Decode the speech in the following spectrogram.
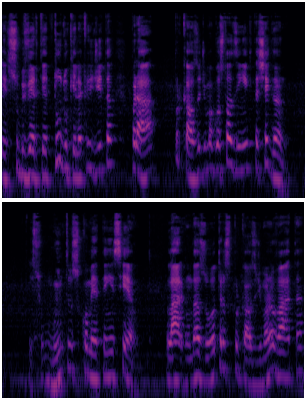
ele subverter tudo que ele acredita para por causa de uma gostosinha que está chegando. Isso muitos cometem esse erro. Largam das outras por causa de uma novata.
